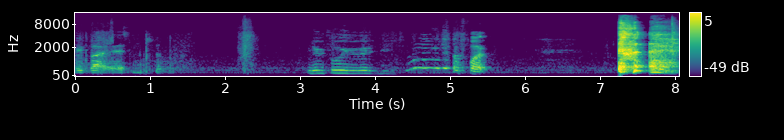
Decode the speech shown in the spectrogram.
Big fire ass beats. Big fire ass. What the fuck?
